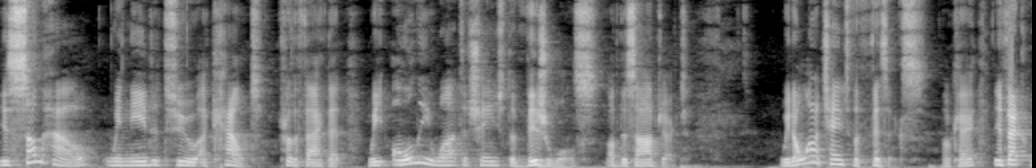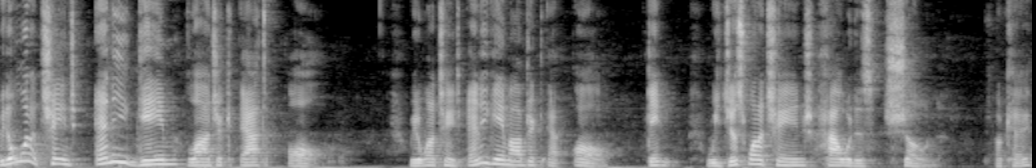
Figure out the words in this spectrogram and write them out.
is somehow we need to account for the fact that we only want to change the visuals of this object. We don't want to change the physics, okay? In fact, we don't want to change any game logic at all. We don't want to change any game object at all. Game, we just want to change how it is shown. Okay?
